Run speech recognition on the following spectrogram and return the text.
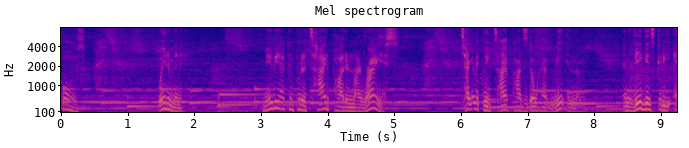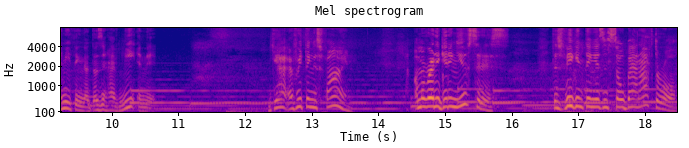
Pause. Wait a minute. Maybe I can put a Tide Pod in my rice. Technically, Tide Pods don't have meat in them. And vegans could eat anything that doesn't have meat in it. Yeah, everything is fine. I'm already getting used to this. This vegan thing isn't so bad after all.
